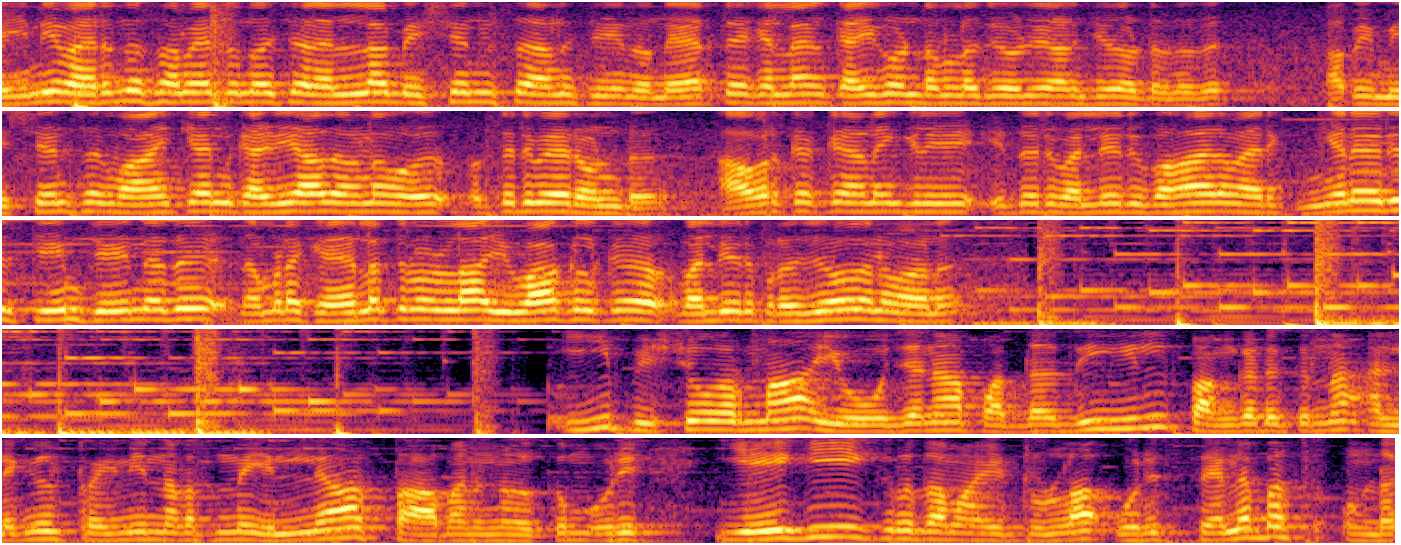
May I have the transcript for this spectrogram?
ഇനി വരുന്ന സമയത്തെന്ന് വെച്ചാൽ എല്ലാ മെഷീൻസ് ആണ് ചെയ്യുന്നത്. നേരത്തേക്കെല്ലാം കൈകൊണ്ടുള്ള ജോലിയാണ് ചെയ്തുകൊണ്ടിരുന്നത്. അപ്പോൾ ഈ മെഷീൻസ് വാങ്ങിക്കാൻ കഴിയാതാണ് ഒത്തിരി പേരുണ്ട്. അവർക്കൊക്കെ ആണെങ്കിൽ ഇതൊരു വലിയൊരു ഉപകാരമായിരിക്കും ഇങ്ങനെ ഒരു സ്കീം ചെയ്യുന്നത് നമ്മുടെ കേരളത്തിലുള്ള യുവാക്കൾക്ക് വലിയൊരു പ്രചോദനമാണ്. ഈ വിശ്വകർമ്മ യോജന പദ്ധതിയിൽ പങ്കെടുക്കുന്ന അല്ലെങ്കിൽ ട്രെയിനിങ് നടത്തുന്ന എല്ലാ സ്ഥാപനങ്ങൾക്കും ഒരു ഏകീകൃതമായിട്ടുള്ള ഒരു സിലബസ് ഉണ്ട്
